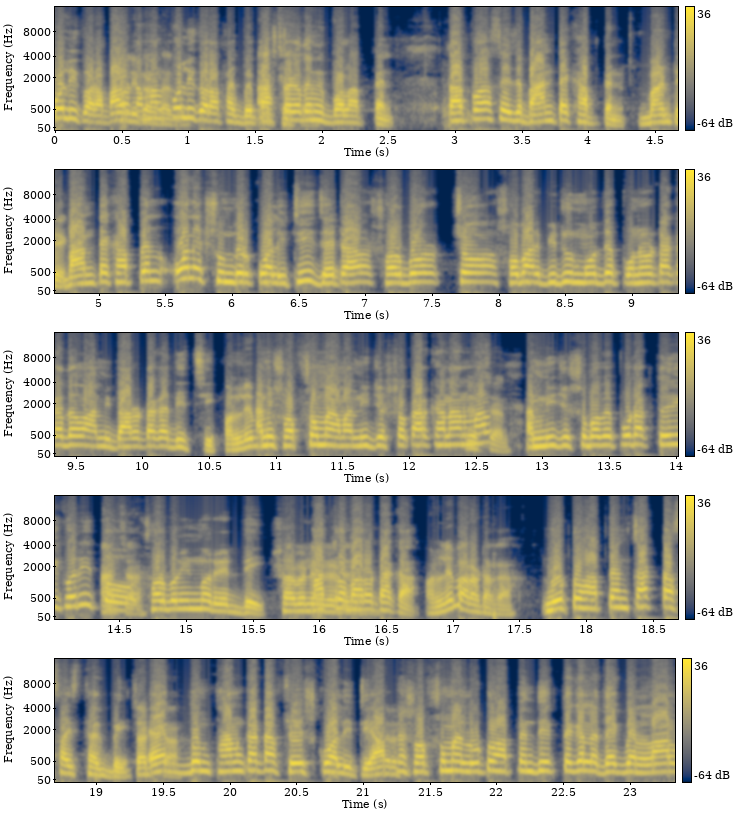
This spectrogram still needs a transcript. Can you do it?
পলি করা বারোটা মাল পলি করা থাকবে। পাঁচ আচ্ছা, টাকা। দামি বল প্যান্ট তারপর আছে যে বানটেক হাফ প্যান্ট বান্টে বানটেক অনেক সুন্দর কোয়ালিটি যেটা সর্বোচ্চ সবার বিডুর মধ্যে পনেরো টাকা দাও আমি বারো টাকা দিচ্ছি। আমি সবসময় আমার নিজস্ব কারখানার মাল আমি নিজস্ব ভাবে প্রোডাক্ট তৈরি করি তো। সর্বনিম্ন রেট দিই। মাত্র বারো টাকা। অনলি বারো টাকা? লোটো হাফ প্যান্ট চারটা সাইজ থাকবে। একদম থান কাটা ফ্রেশ কোয়ালিটি আপনি সবসময় লোটো হাফ প্যান্ট দেখতে গেলে দেখবেন লাল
